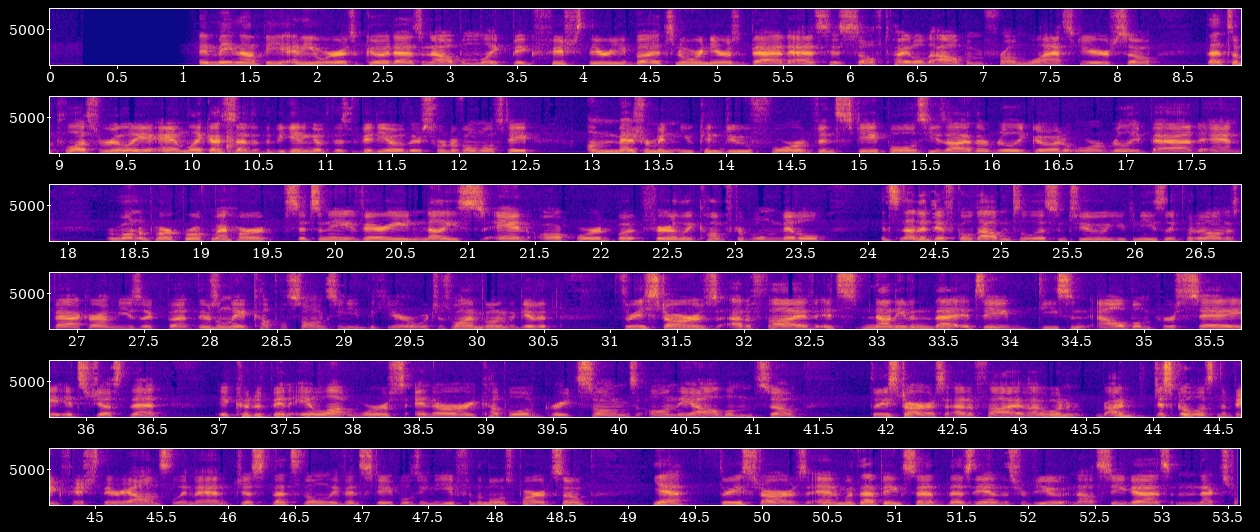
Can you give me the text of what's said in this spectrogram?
It may not be anywhere as good as an album like Big Fish Theory, but it's nowhere near as bad as his self-titled album from last year, so that's a plus, really. And like I said at the beginning of this video, there's sort of almost a, a measurement you can do for Vince Staples. He's either really good or really bad, and Ramona Park Broke My Heart sits in a very nice and awkward, but fairly comfortable middle. It's not a difficult album to listen to. You can easily put it on as background music, but there's only a couple songs you need to hear, which is why I'm going to give it three stars out of five. It's not even that it's a decent album per se, it's just that it could have been a lot worse, and there are a couple of great songs on the album, so three stars out of five. I wouldn't. I'd just go listen to Big Fish Theory, honestly, man. Just that's the only Vince Staples you need for the most part. So, yeah, three stars. And with that being said, that's the end of this review, and I'll see you guys next one.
